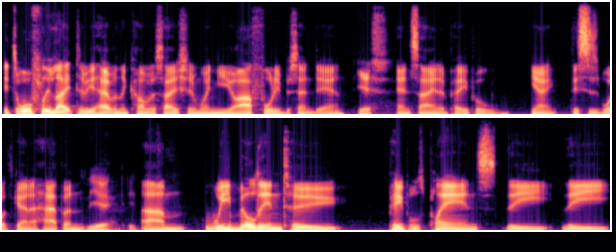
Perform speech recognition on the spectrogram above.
it's awfully late to be having the conversation when you are forty percent down yes. and saying to people, you know, this is what's going to happen. Yeah. It, Um, we build into people's plans the the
